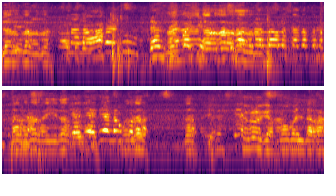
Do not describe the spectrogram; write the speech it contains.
जरा जरा नाही, नाही, हे सगळं घ्या मोबाईल जरा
